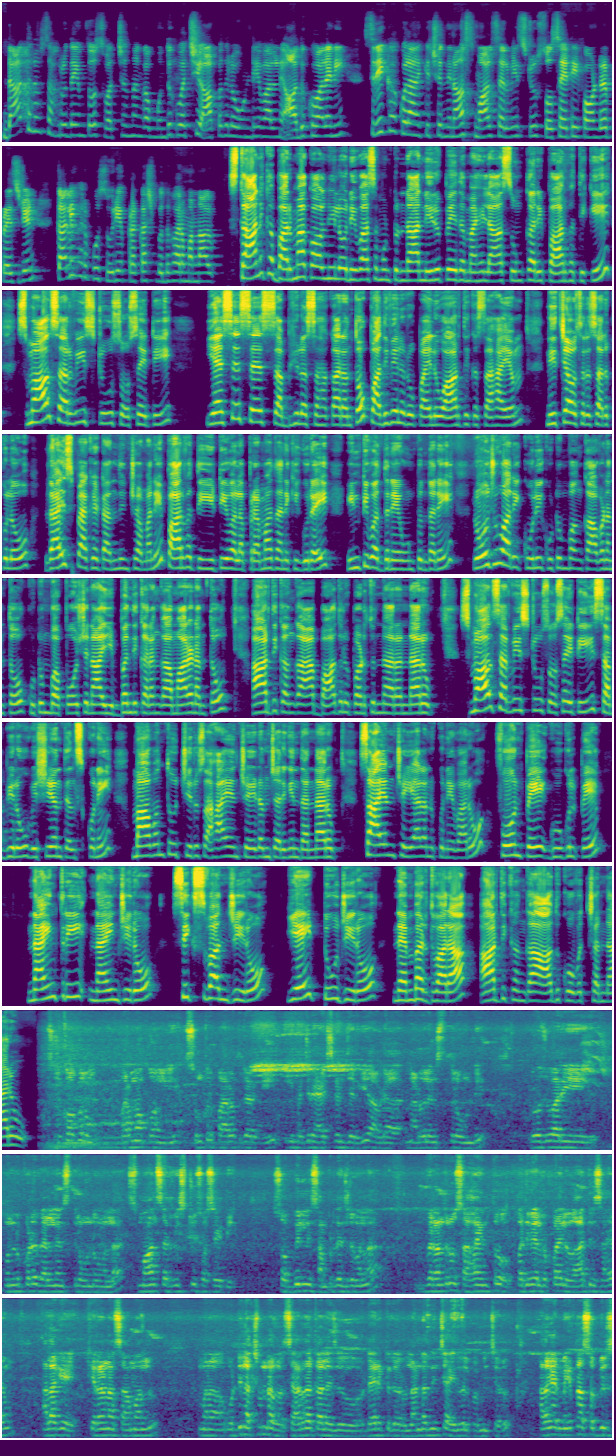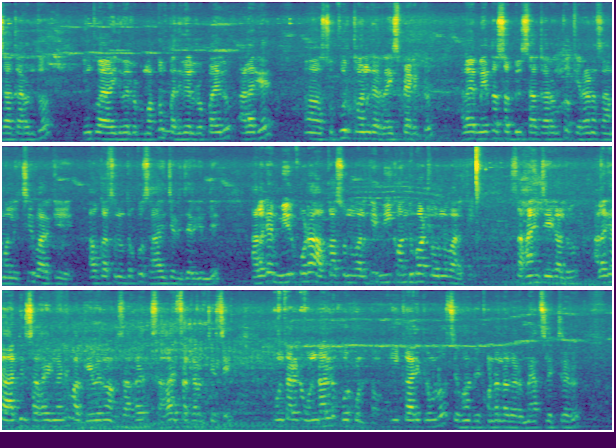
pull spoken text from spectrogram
దాతలు సహృదయంతో స్వచ్ఛందంగా ముందుకు వచ్చి ఆపదలో ఉండే వాళ్ళని ఆదుకోవాలని శ్రీకాకుళానికి చెందిన small service to society founder president Kalivarapu Suryaprakash బుధవారం అన్నారు. స్థానిక బర్మా కాలనీలో నివాసం ఉంటున్న నిరుపేద మహిళ సుంకరి పార్వతికి small service to society SSS సభ్యుల సహకారంతో పదివేల రూపాయలు ఆర్థిక సహాయం నిత్యావసర సరుకులు రైస్ ప్యాకెట్ అందించామని పార్వతి ఇటీవల ప్రమాదానికి గురై ఇంటి వద్దనే ఉంటుందని రోజువారీ కూలీ కుటుంబం కావడంతో కుటుంబ పోషణ ఇబ్బందికరంగా మారడంతో ఆర్థికంగా బాధలు పడుతున్నారన్నారు. స్మాల్ సర్వీస్ టు సొసైటీ సభ్యులు విషయం తెలుసుకుని మా వంతు చిరు సహాయం చేయడం జరిగిందన్నారు. సాయం చేయాలనుకునేవారు PhonePe Google Pay nine three nine zero six one zero eight two zero number ద్వారా ఆర్థికంగా ఆదుకోవచ్చన్నారు. శ్రీకాకుళం బర్మా కాలనీ సుంకర్ పార్వతి గారికి ఈ మధ్యన యాక్సిడెంట్ జరిగి ఆవిడ నడవలేని స్థితిలో ఉండి రోజువారీ పనులు కూడా వెళ్ళలేని స్థితిలో ఉండడం వల్ల స్మాల్ సర్వీస్ టు సొసైటీ సభ్యుల్ని సంప్రదించడం వల్ల వీరందరూ సహాయంతో పదివేల రూపాయలు ఆర్థిక సహాయం అలాగే కిరాణా సామాన్లు మన Vaddi Lakshmanarao garu Sharada college director garu London నుంచి ఐదు వేలు పంపించారు. అలాగే మిగతా సభ్యుల సహకారంతో ఇంకో ఐదు వేల రూపాయలు మొత్తం పదివేల రూపాయలు. అలాగే సుపూర్ ఖాన్ గారి రైస్ ప్యాకెట్. అలాగే మిగతా సభ్యుల సహకారంతో కిరాణా సామాన్లు ఇచ్చి వారికి అవకాశం ఉన్నంతకు సహాయం చేయడం జరిగింది. అలాగే మీరు కూడా అవకాశం ఉన్న వాళ్ళకి మీకు అందుబాటులో ఉన్న వాళ్ళకి సహాయం చేయగలరు. అలాగే ఆర్థిక సహాయం కానీ వాళ్ళకి ఏవైనా సహాయ సహాయ సహకారం చేసి ఉంటారని ఉండాలని కోరుకుంటున్నాం. ఈ కార్యక్రమంలో సింహాద్రి కొండలరావు గారు మ్యాథ్స్ లెక్చరర్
